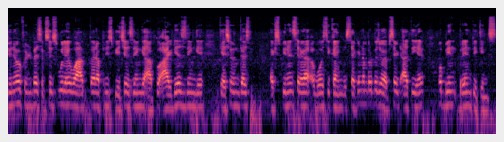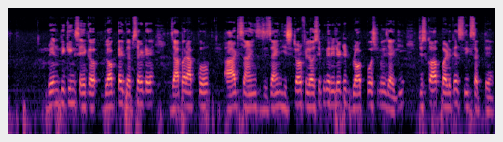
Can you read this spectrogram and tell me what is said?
जिन्होंने वो फ़ील्ड में सक्सेसफुल है, वो आकर अपनी स्पीचेस देंगे, आपको आइडियाज़ देंगे, कैसे उनका एक्सपीरियंस रहेगा, वो सिखाएँगे। सेकंड नंबर पर जो वेबसाइट आती है, वो brain brain pickings brain pickings एक ब्लॉग टाइप वेबसाइट है, जहाँ पर आपको आर्ट साइंस डिज़ाइन हिस्ट्री और फिलोसफी के रिलेटेड ब्लॉग पोस्ट मिल जाएगी, जिसको आप पढ़ कर सीख सकते हैं।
